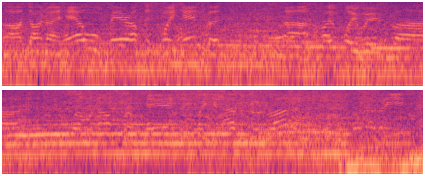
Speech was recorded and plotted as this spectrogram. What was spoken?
I uh, don't know how we'll fare up this weekend, but uh, hopefully we've uh, well enough prepared that we can have a good run and not have any issues.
